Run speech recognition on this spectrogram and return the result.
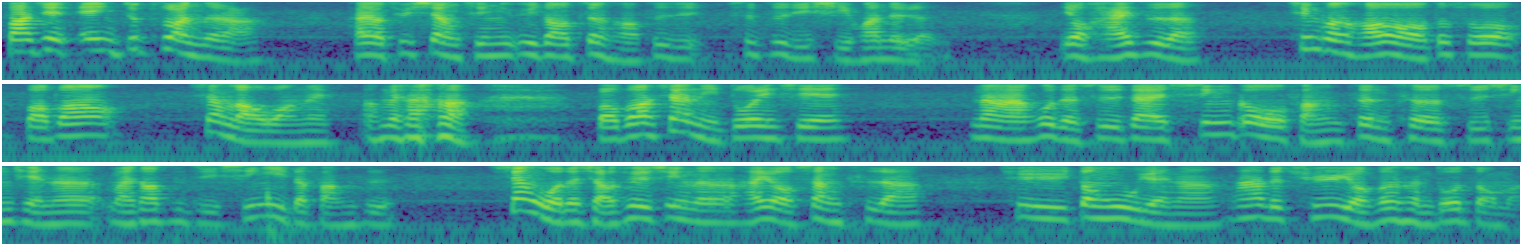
发现哎你就赚了啦。还有去相亲遇到正好自己是自己喜欢的人，有孩子了，亲朋好友都说宝宝像老王哎啊没有，宝宝像你多一些。那或者是在新购房政策实行前呢，买到自己心仪的房子。像我的小确幸呢，还有上次啊。去动物园啊，它的区域有分很多种嘛，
